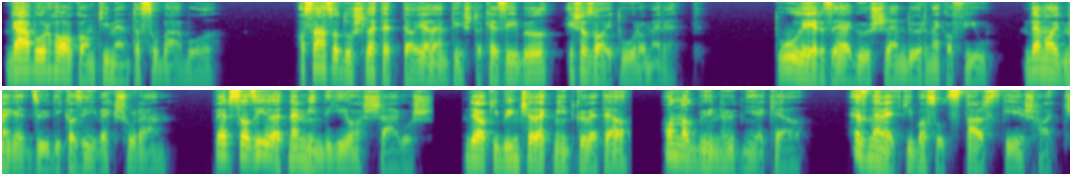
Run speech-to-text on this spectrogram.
Gábor halkan kiment a szobából. A százados letette a jelentést a kezéből, és az ajtóra merett. Túl érzelgős rendőrnek a fiú, de majd megedződik az évek során. Persze az élet nem mindig igazságos, de aki bűncselekményt követel, annak bűnhődnie kell. Ez nem egy kibaszott Starsky és Hutch.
